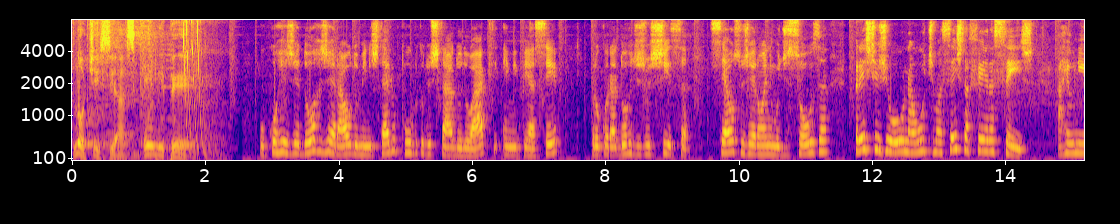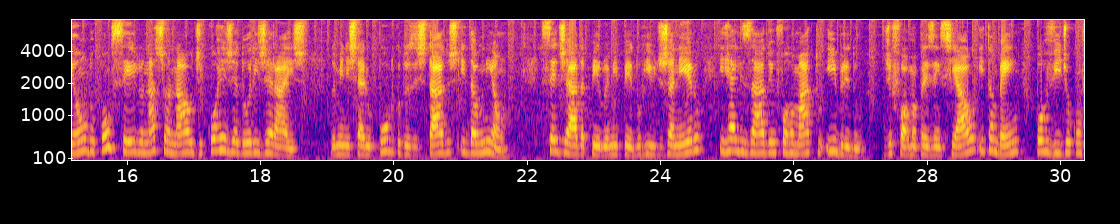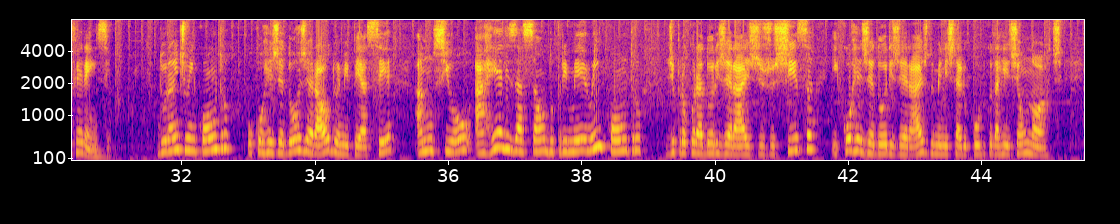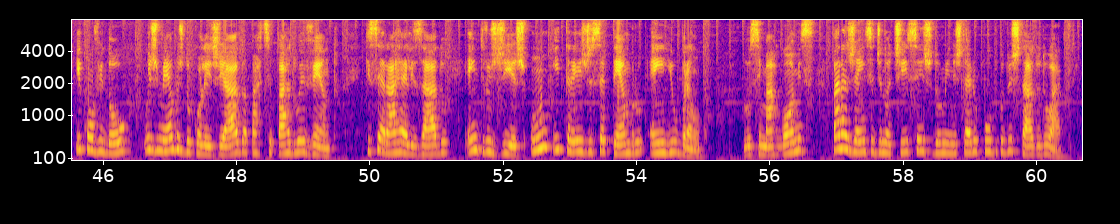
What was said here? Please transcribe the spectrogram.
Notícias MP. O Corregedor-Geral do Ministério Público do Estado do Acre, MPAC, Procurador de Justiça Celso Jerônimo de Souza, prestigiou na última sexta-feira 6 a reunião do Conselho Nacional de Corregedores Gerais do Ministério Público dos Estados e da União, sediada pelo MP do Rio de Janeiro e realizado em formato híbrido, de forma presencial e também por videoconferência. Durante o encontro, o corregedor-geral do MPAC anunciou a realização do primeiro encontro de procuradores gerais de justiça e corregedores gerais do Ministério Público da região Norte e convidou os membros do colegiado a participar do evento, que será realizado entre os dias 1 e 3 de setembro em Rio Branco. Lucimar Gomes, para a Agência de Notícias do Ministério Público do Estado do Acre.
